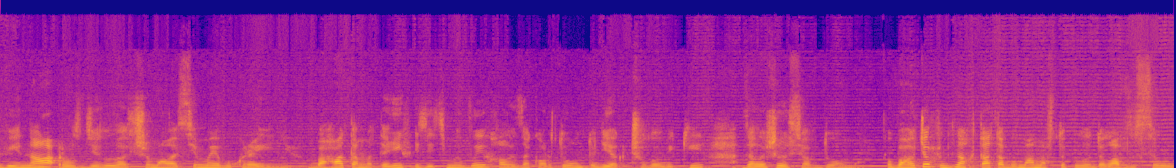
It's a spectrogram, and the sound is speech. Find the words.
Війна розділила чимало сімей в Україні. Багато матерів із дітьми виїхали за кордон, тоді як чоловіки залишилися вдома. У багатьох родинах тата або мама вступили до лав ЗСУ.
